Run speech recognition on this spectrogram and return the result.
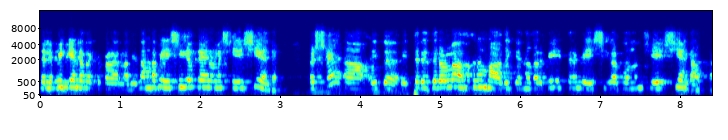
ചലിപ്പിക്കേണ്ടതൊക്കെ എപ്പോഴാണ് അറിയാം നമ്മുടെ പേശികൾക്ക് അതിനുള്ള ശേഷിയല്ല പക്ഷെ ഇത് ഇത്തരത്തിലുള്ള അസുഖം ബാധിക്കുന്നവർക്ക് ഇത്തരം പേശികൾക്കൊന്നും ശേഷി ഉണ്ടാവില്ല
